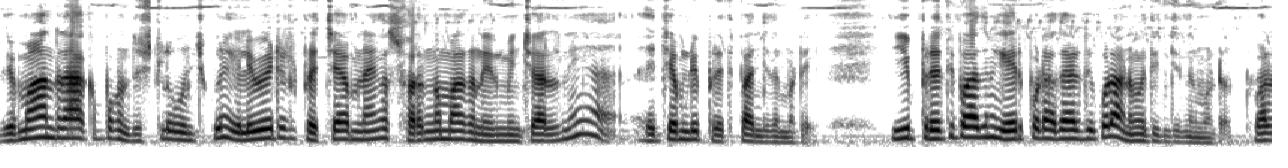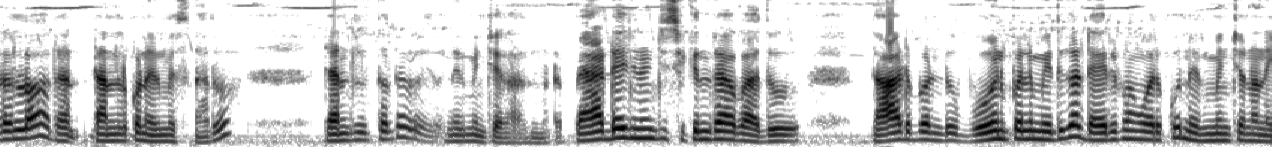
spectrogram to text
విమానం రాకపోకను దృష్టిలో ఉంచుకుని ఎలివేటర్ ప్రత్యామ్నాయంగా సొరంగ మార్గం నిర్మించాలని హెచ్ఎండి ప్రతిపాదించిందన్నమాట. ఈ ప్రతిపాదనకు ఎయిర్పోర్ట్ అథారిటీ కూడా అనుమతించిందన్నమాట. త్వరలో రన్- టన్నులు కూడా నిర్మిస్తున్నారు. టన్నులతో నిర్మించారనమాట ప్యాడేజ్ నుంచి సికింద్రాబాదు దాడిబండు బోయినపల్లి మీదుగా డైరీ ఫామ్ వరకు నిర్మించనున్న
